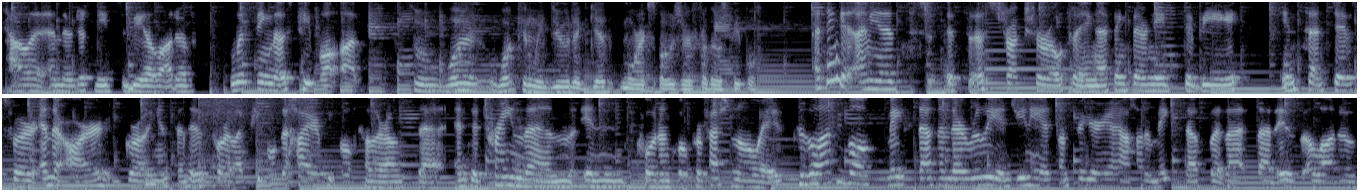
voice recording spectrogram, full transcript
talent, and there just needs to be a lot of lifting those people up. So what what can we do to get more exposure for those people? I think I mean it's it's a structural thing. I think there needs to be incentives for and there are growing incentives for like people to hire people of color on set and to train them in quote unquote professional ways. Because a lot of people make stuff and they're really ingenious on figuring out how to make stuff but that that is a lot of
